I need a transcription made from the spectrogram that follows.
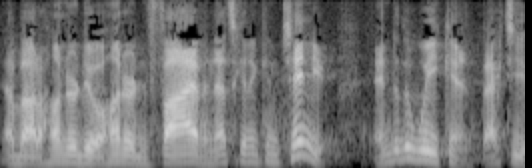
about 100 to 105, and that's going to continue into the weekend. Back to you.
